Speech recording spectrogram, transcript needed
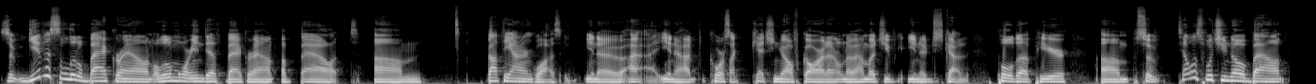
so give us a little background, a little more in depth background about um, about the Iron Gwazi. You know, I, I you know, of course, I'm catching you off guard. I don't know how much you've you know just got pulled up here. Um, so tell us what you know about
